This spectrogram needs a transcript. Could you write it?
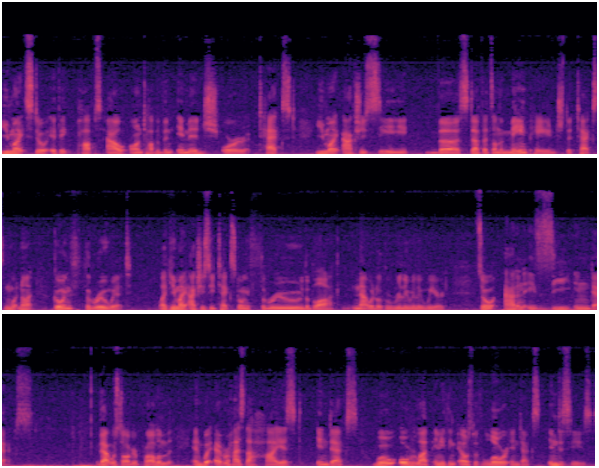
you might still, if it pops out on top of an image or text, you might actually see the stuff that's on the main page, the text and whatnot, going through it. Like you might actually see text going through the block, and that would look really, really weird. So add in a z index. That will solve your problem, and whatever has the highest index will overlap anything else with lower index indices.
